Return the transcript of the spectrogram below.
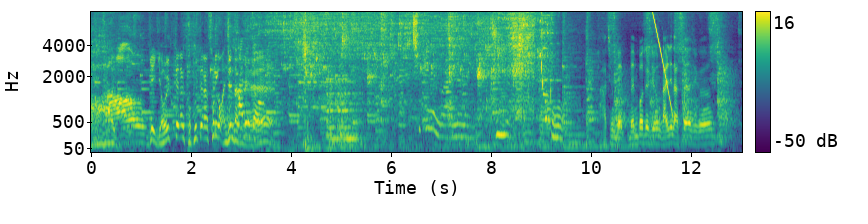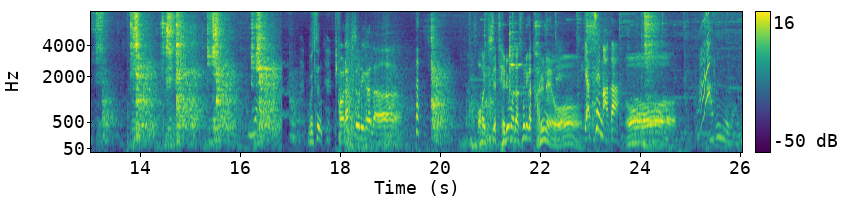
아우. 이게 열 때랑 덮을 때랑 소리가 완전 다르네. 다르죠. 튀기는 거야 아니면 굽는 거. 아 지금 멤, 멤버들 지금 난리 났어요 지금. 무슨 벼락 소리가 나. 어, 진짜 재료마다 소리가 다르네요. 야채마다 어. 다른 소리 아니에요?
